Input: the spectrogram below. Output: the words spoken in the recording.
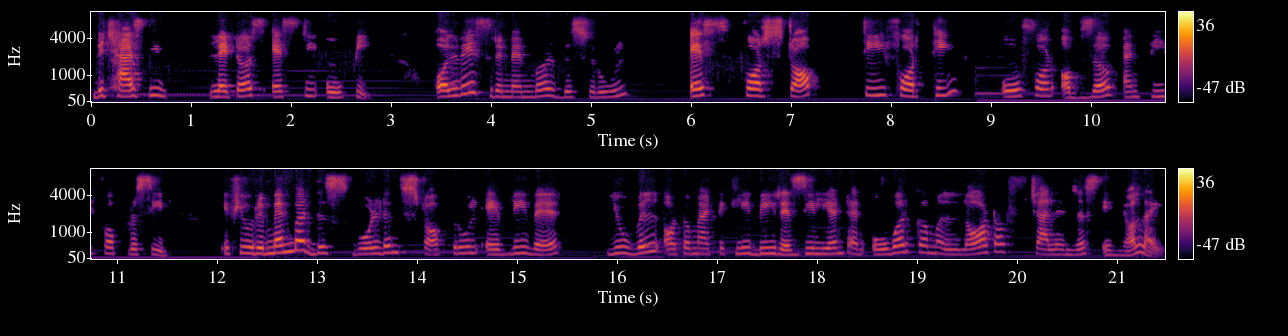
which has the letters STOP. Always remember this rule S for stop, T for think, O for observe, and P for proceed if you remember this golden stop rule everywhere, you will automatically be resilient and overcome a lot of challenges in your life.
